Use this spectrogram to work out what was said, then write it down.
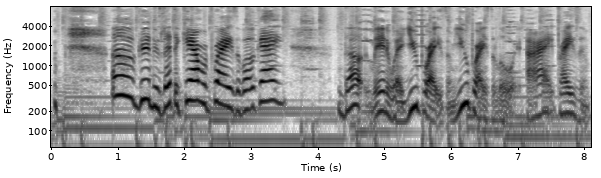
oh goodness, let the camera praise him, okay? Don't, anyway, you praise him. You praise the Lord. All right, praise him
